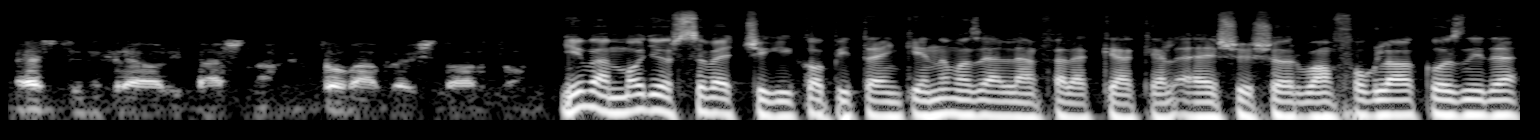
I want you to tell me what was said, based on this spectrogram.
ez tűnik realitásnak. Továbbra is tartom. Nyilván magyar szövetségi kapitányként nem az ellenfelekkel kell elsősorban foglalkozni, de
